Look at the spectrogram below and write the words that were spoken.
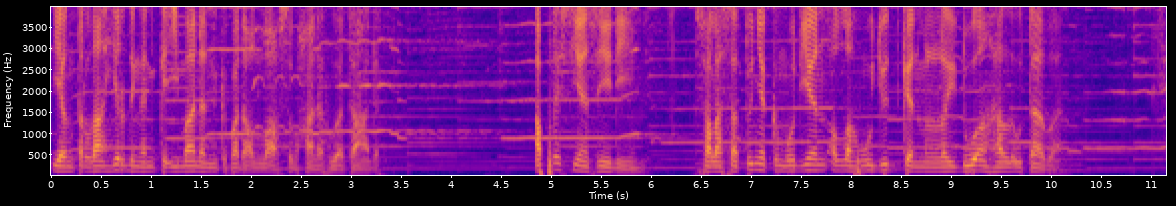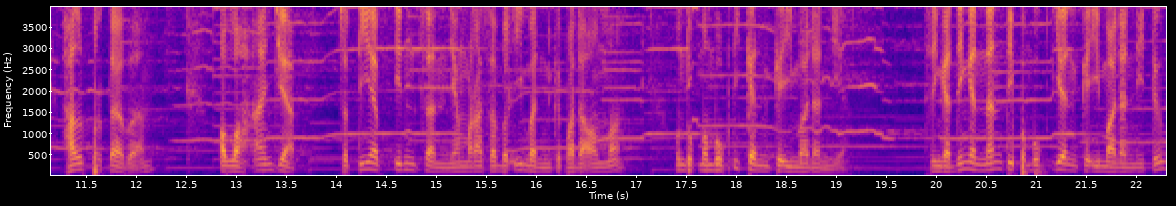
yang terlahir dengan keimanan kepada Allah Subhanahu wa taala. Apresiasi ini salah satunya kemudian Allah wujudkan melalui dua hal utama. Hal pertama, Allah ajak setiap insan yang merasa beriman kepada Allah untuk membuktikan keimanannya. Sehingga dengan nanti pembuktian keimanan itu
